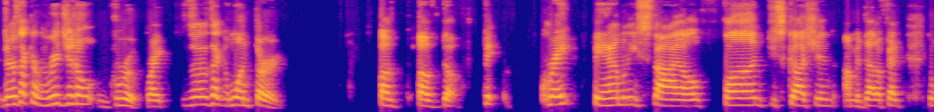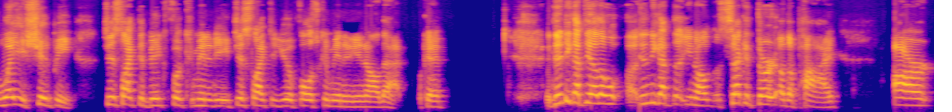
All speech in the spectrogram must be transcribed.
there's like an original group, right? There's like one third of, of the great family style, fun discussion on Mandela Effect, the way it should be, just like the Bigfoot community, just like the UFOs community, and all that. Okay. And then you got the other, uh, then you got the, you know, the second third of the pie are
